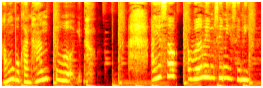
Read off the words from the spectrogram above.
Kamu bukan hantu gitu. Ayo sok obrolin sini sini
